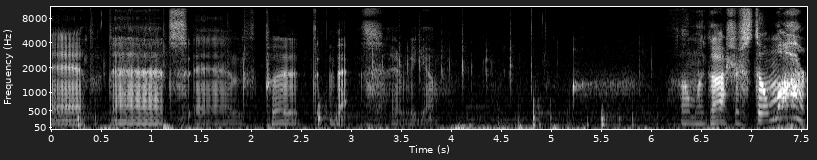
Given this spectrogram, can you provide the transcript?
And put that, and put that. There we go. Oh my gosh, there's still more!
